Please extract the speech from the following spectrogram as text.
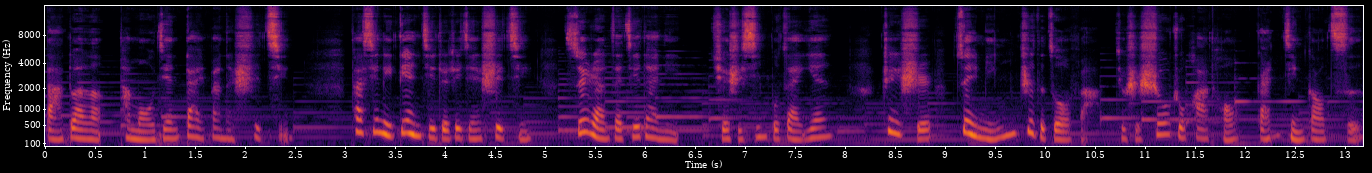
打断了他某件待办的事情，他心里惦记着这件事情，虽然在接待你，却是心不在焉。这时，最明智的做法就是收住话头，赶紧告辞。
